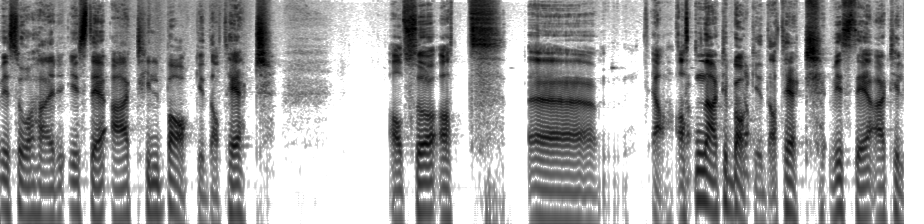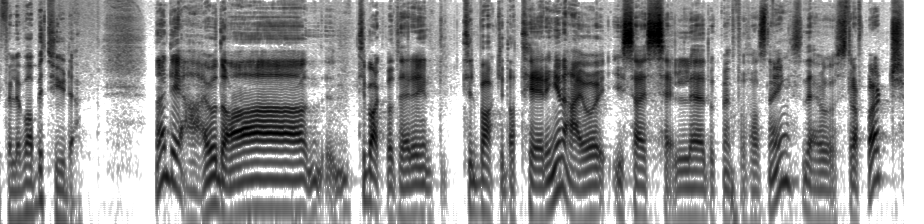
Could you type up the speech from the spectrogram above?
vi så her i sted er tilbakedatert. Altså at eh, ja, at den er tilbakedatert. Hvis det er tilfellet, hva betyr det? Nei, det er jo da tilbakedatering, Tilbakedateringen er jo i seg selv dokumentforfalskning, så det er jo straffbart.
